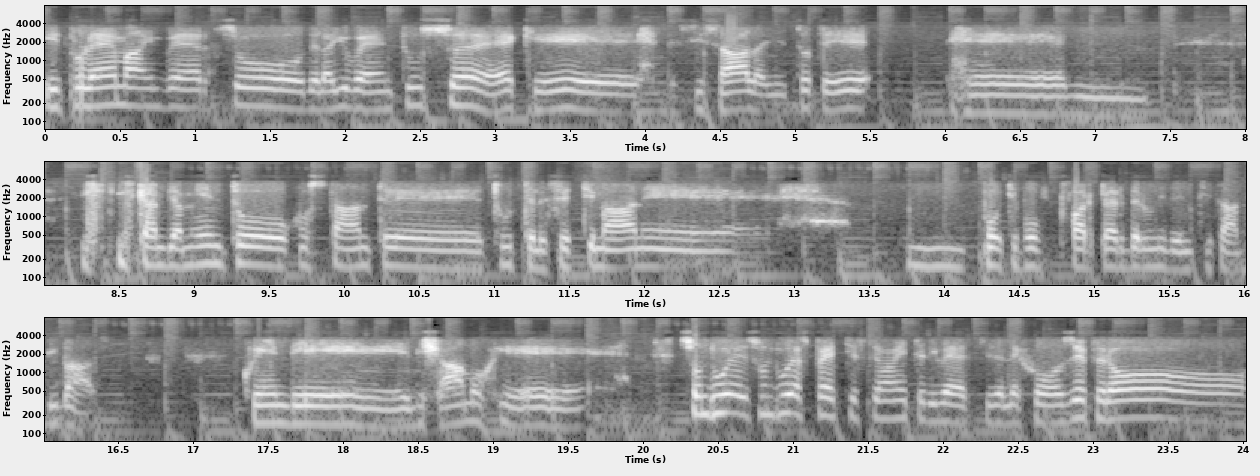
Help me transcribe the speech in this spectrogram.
Il problema inverso della Juventus è che si sa, l'hai detto te, eh, il cambiamento costante tutte le settimane mm, poi ti può far perdere un'identità di base. Quindi diciamo che sono due, sono due aspetti estremamente diversi delle cose, però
